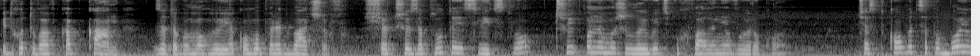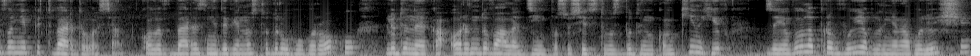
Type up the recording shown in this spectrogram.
підготував капкан, за допомогою якого передбачив, що чи заплутає слідство, чи унеможливить ухвалення вироку. Частково це побоювання підтвердилося, коли в березні 92-го року людина, яка орендувала дім по сусідству з будинком Кінгів, заявила про виявлення на горищі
